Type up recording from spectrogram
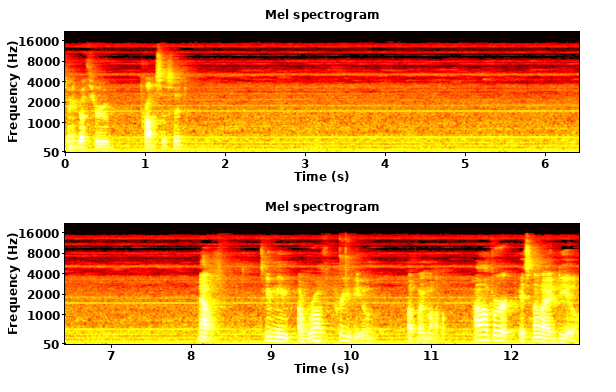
Going to go through, process it. Now, it's giving me a rough preview of my model. However, it's not ideal.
